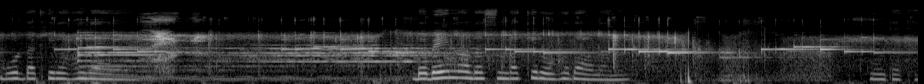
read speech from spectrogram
Buradaki ruhu da. Bebeğin odasındaki ruhu da alalım. Buradaki.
